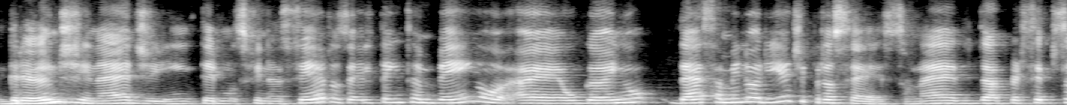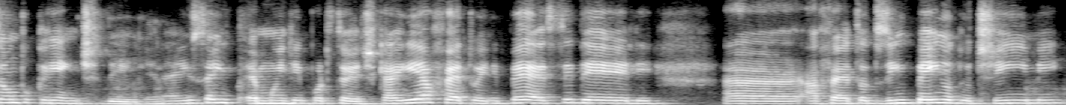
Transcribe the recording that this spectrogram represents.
grande, né, de, em termos financeiros, ele tem também o, é, o, ganho dessa melhoria de processo, né, da percepção do cliente dele, né, isso é, é muito importante, que aí afeta o NPS dele, uh, afeta o desempenho do time,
